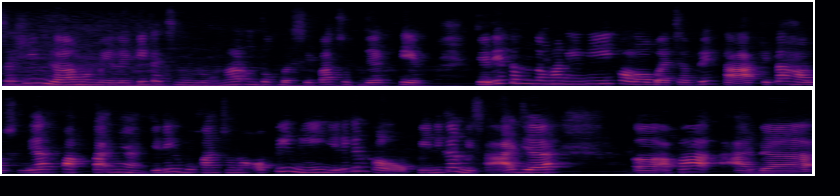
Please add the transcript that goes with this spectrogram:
sehingga memiliki kecenderungan untuk bersifat subjektif. Jadi teman-teman ini kalau baca berita, kita harus lihat faktanya. Jadi bukan cuma opini, jadi kan kalau opini kan bisa aja uh, apa ada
